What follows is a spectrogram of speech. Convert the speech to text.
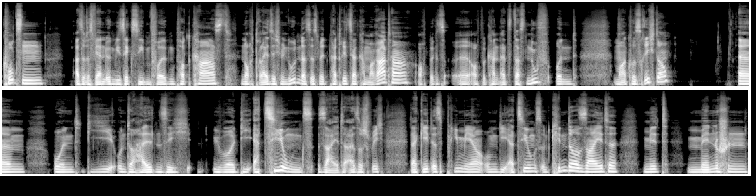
kurzen also das wären irgendwie sechs, sieben Folgen Podcast, noch 30 Minuten. Das ist mit Patricia Camarata, auch, be äh, auch bekannt als Das Nuf und Markus Richter. Ähm, und die unterhalten sich über die Erziehungsseite. Also sprich, da geht es primär um die Erziehungs- und Kinderseite mit Menschen,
